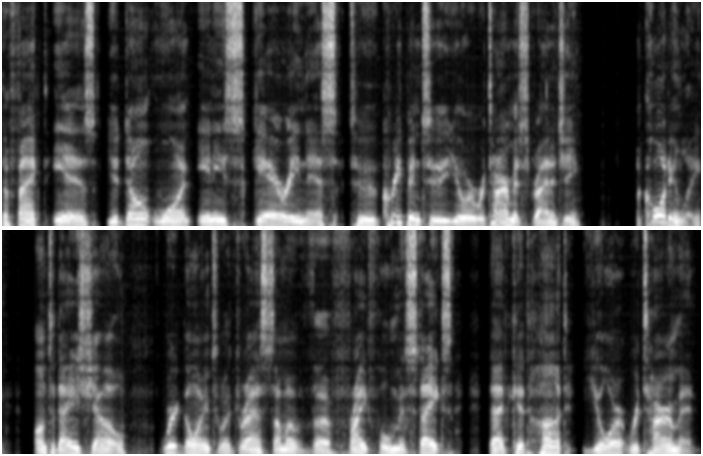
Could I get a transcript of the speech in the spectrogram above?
the fact is you don't want any scariness to creep into your retirement strategy. Accordingly, on today's show, we're going to address some of the frightful mistakes that could haunt your retirement.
